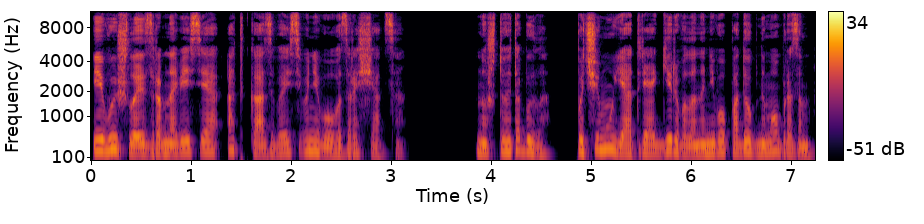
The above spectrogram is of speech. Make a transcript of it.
и вышло из равновесия, отказываясь в него возвращаться. Но что это было? Почему я отреагировала на него подобным образом,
